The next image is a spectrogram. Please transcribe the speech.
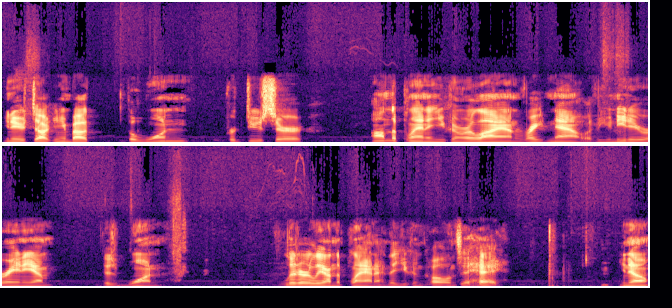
you know you're talking about the one producer on the planet you can rely on right now. If you need uranium, there's one, literally on the planet that you can call and say, hey, you know,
